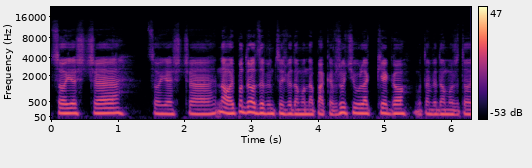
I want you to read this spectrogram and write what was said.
Co jeszcze? Co jeszcze? No i po drodze bym coś wiadomo na pakę wrzucił lekkiego, bo tam wiadomo, że to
